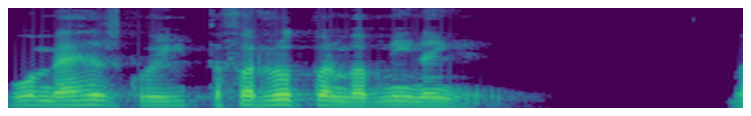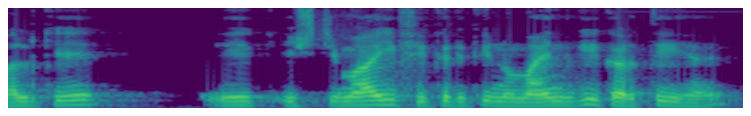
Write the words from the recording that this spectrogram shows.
وہ محض کوئی تفرد پر مبنی نہیں ہے، بلکہ ایک اجتماعی فکر کی نمائندگی کرتی ہے۔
